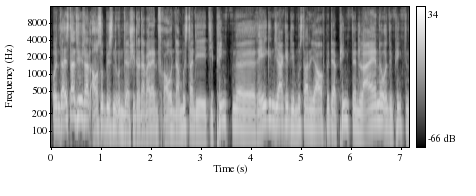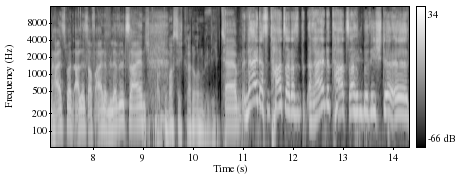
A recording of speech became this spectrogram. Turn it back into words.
Und da ist natürlich dann auch so ein bisschen Unterschied. Oder bei den Frauen, da muss dann die, die pinkne Regenjacke, die muss dann ja auch mit der pinknen Leine und dem pinknen Halsband alles auf einem Level sein. Ich glaube, du machst dich gerade unbeliebt. Ähm, nein, das sind Tatsachen, das sind reine Tatsachenberichte, äh,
